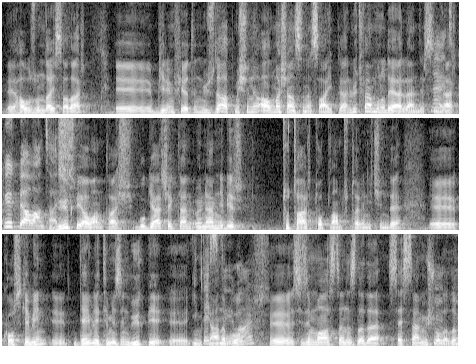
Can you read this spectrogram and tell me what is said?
e, havuzundaysalar e, birim fiyatın %60'ını alma şansına sahipler. Lütfen bunu değerlendirsinler. Evet, büyük bir avantaj. Büyük bir avantaj. Bu gerçekten önemli bir tutar, toplam tutarın içinde. E, KOSGEB'in e, devletimizin büyük bir e, imkanı Desteği bu. var. E, sizin vasıtanızla da seslenmiş olalım.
